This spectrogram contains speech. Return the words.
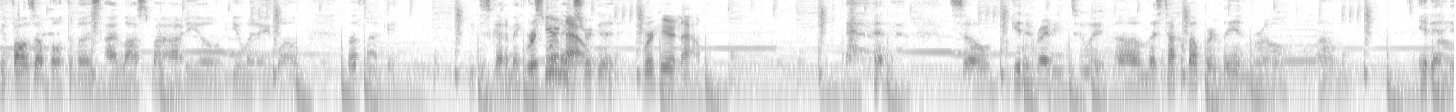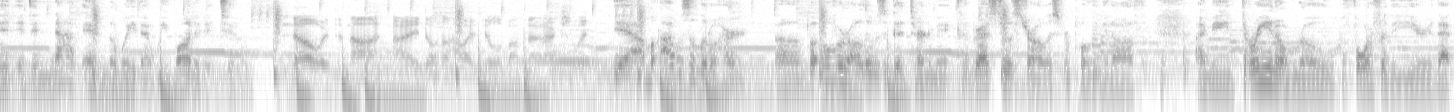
it falls on both of us. I lost my audio. You went AWOL. But fuck it. We just gotta make We're this one now. extra good. We're here now. so getting right into it, um, let's talk about Berlin, bro. Um, it ended. It did not end the way that we wanted it to. No, it did not. I don't know how I feel about that, actually. Yeah, I'm, I was a little hurt, um, but overall it was a good tournament. Congrats to Astralis for pulling it off. I mean, three in a row, four for the year. That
